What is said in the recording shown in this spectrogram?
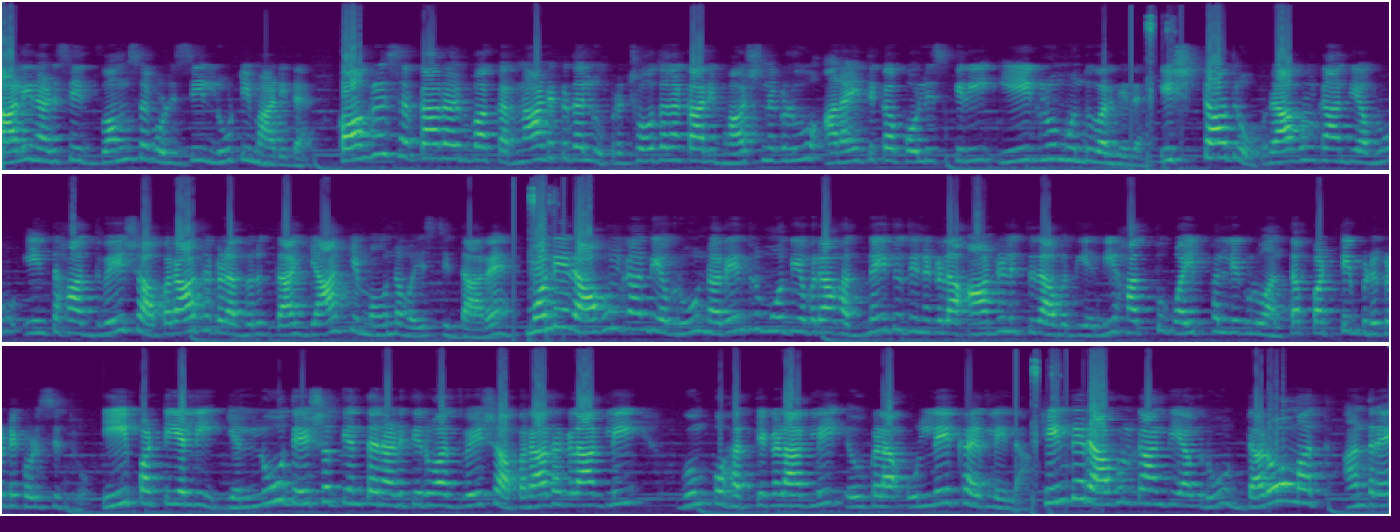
ದಾಳಿ ನಡೆಸಿ ಧ್ವಂಸಗೊಳಿಸಿ ಲೂಟಿ ಮಾಡಿದೆ. ಕಾಂಗ್ರೆಸ್ ಸರ್ಕಾರ ಇರುವ ಕರ್ನಾಟಕದಲ್ಲೂ ಪ್ರಚೋದನಕಾರಿ ಭಾಷಣಗಳು, ಅನೈತಿಕ ಪೊಲೀಸ್ ಗಿರಿ ಈಗಲೂ ಮುಂದುವರೆದಿದೆ. ಇಷ್ಟಾದ್ರೂ ರಾಹುಲ್ ಗಾಂಧಿ ಅವರು ಇಂತಹ ದ್ವೇಷ ಅಪರಾಧಗಳ ವಿರುದ್ಧ ಯಾಕೆ ಮೌನ ವಹಿಸಿದ್ದಾರೆ ಮೊನ್ನೆ ರಾಹುಲ್ ಗಾಂಧಿ ಅವರು ನರೇಂದ್ರ ಮೋದಿ ಅವರ ಹದಿನೈದು ದಿನಗಳ ಆಡಳಿತದ ಅವಧಿಯಲ್ಲಿ ಹತ್ತು ವೈಫಲ್ಯಗಳು ಅಂತ ಪಟ್ಟಿ ಬಿಡುಗಡೆಗೊಳಿಸಿದ್ರು. ಈ ಪಟ್ಟಿಯಲ್ಲಿ ಎಲ್ಲೂ ದೇಶಾದ್ಯಂತ ನಡೆದಿರುವ ದ್ವೇಷ ಅಪರಾಧಗಳಾಗ್ಲಿ, ಗುಂಪು ಹತ್ಯೆಗಳಾಗ್ಲಿ ಇವುಗಳ ಉಲ್ಲೇಖ ಇರಲಿಲ್ಲ. ಹಿಂದೆ ರಾಹುಲ್ ಗಾಂಧಿ ಅವರು ಡರೋ ಮತ್ ಅಂದ್ರೆ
